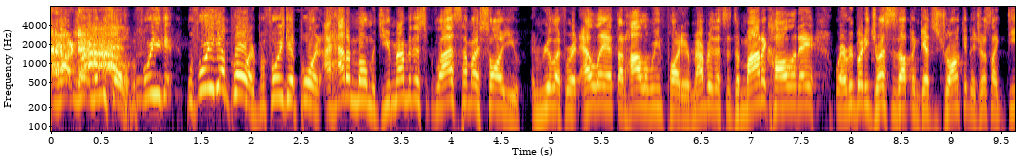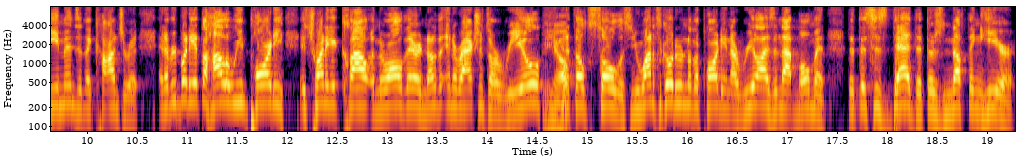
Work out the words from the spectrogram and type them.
I had- let, let me say this before you get before you get bored. Before you get bored, I had a moment. Do you remember this last time I saw you in real life? We're at LA at that Halloween party. Remember that's a demonic holiday where everybody dresses up and gets drunk and they dress like demons and they conjure it. And everybody at the Halloween party is trying to get clout and they're all there. And none of the interactions are real. And it felt soulless. And you wanted to go to another party, and I realized in that moment that this is dead. That there's nothing here.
